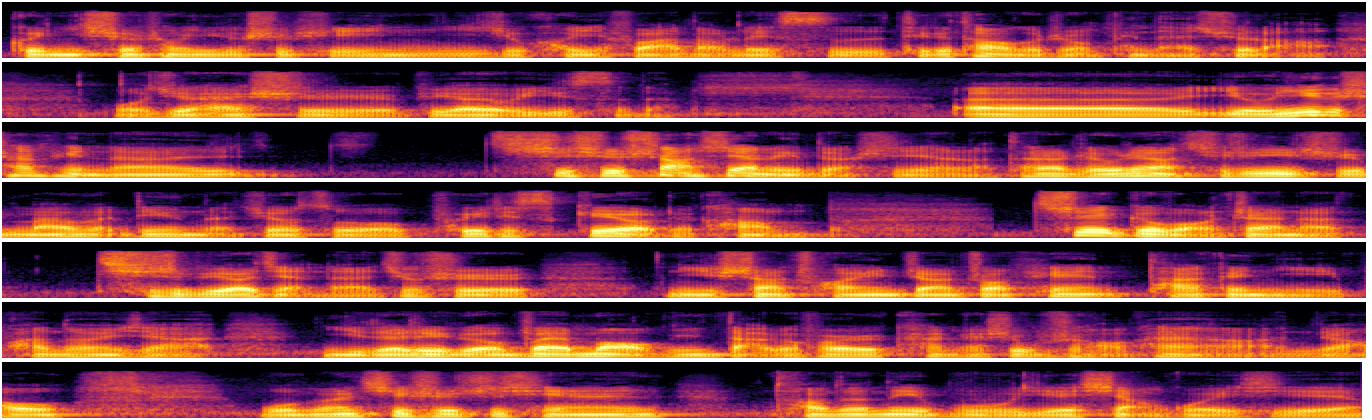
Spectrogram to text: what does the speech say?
给你生成一个视频，你就可以发到类似 TikTok 这种平台去了啊。我觉得还是比较有意思的。呃，有一个产品呢，其实上线了一段时间了，它的流量其实一直蛮稳定的，叫做 PrettyScale.com。这个网站呢。其实比较简单，就是你上传一张照片，它给你判断一下你的这个外貌，给你打个分，看看是不是好看啊。然后我们其实之前团队内部也想过一些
